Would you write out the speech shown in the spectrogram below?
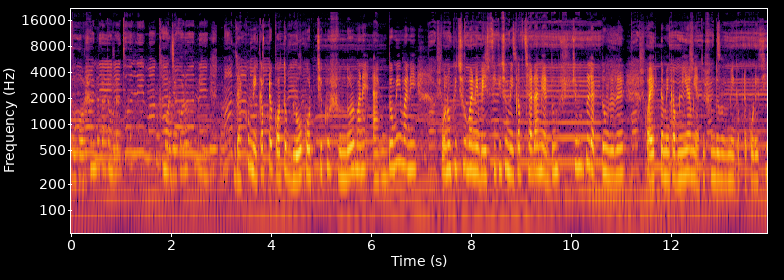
তো বসন্তটা তোমরা মজা করো দেখো মেকআপটা কত গ্লো করছে, খুব সুন্দর মানে একদমই মানে কোনো কিছু মানে বেশি কিছু মেকআপ ছাড়া আমি একদম সিম্পল একদম কয়েকটা মেকআপ নিয়ে আমি এত সুন্দরভাবে মেকআপটা করেছি।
